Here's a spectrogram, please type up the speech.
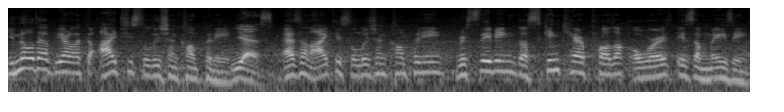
you know that we are like an IT solution company. Yes. As an IT solution company, receiving the skincare product award is amazing.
